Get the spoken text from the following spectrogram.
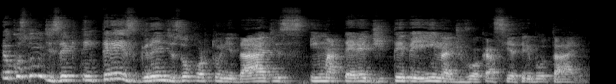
eu costumo dizer que tem três grandes oportunidades em matéria de ITBI na advocacia tributária.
